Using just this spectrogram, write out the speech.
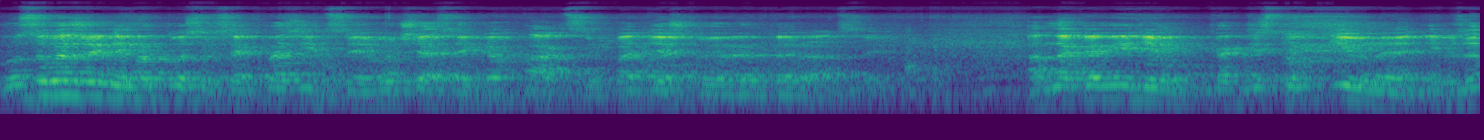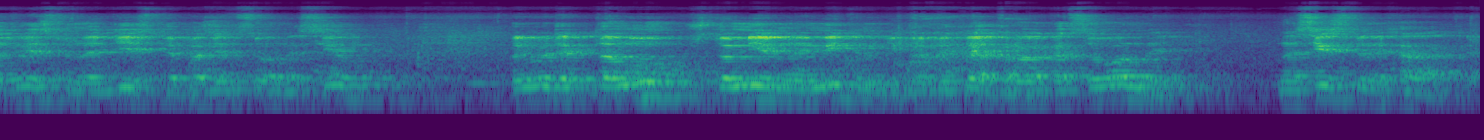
Мы с уважением относимся к позиции участников акции поддержку евроинтеграции. Однако видим, как деструктивное и безответственное действие оппозиционных сил приводит к тому, что мирные митинги приобретают провокационный, насильственный характер.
